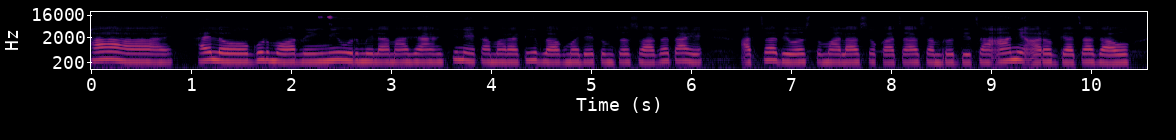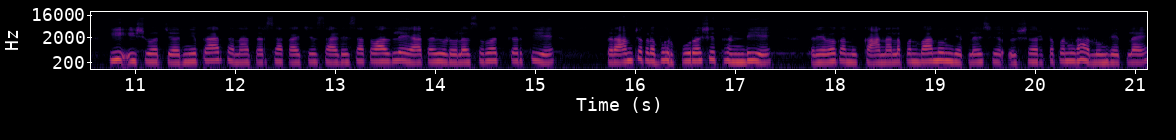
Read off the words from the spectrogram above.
हाय हॅलो गुड मॉर्निंग मी उर्मिला. माझ्या आणखीन एका मराठी ब्लॉगमध्ये तुमचं स्वागत आहे. आजचा दिवस तुम्हाला सुखाचा समृद्धीचा आणि आरोग्याचा जावो ही ईश्वरचरणी प्रार्थना. तर सकाळचे साडेसात वाजले. आता व्हिडिओला सुरुवात करते तर आमच्याकडं भरपूर अशी थंडी आहे. तर हे बघा मी कानाला पण बांधून घेतलं आहे शर्ट पण घालून घेतलं आहे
